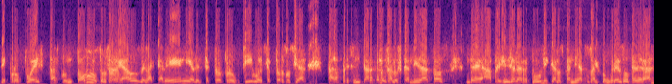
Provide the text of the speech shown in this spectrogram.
de propuestas con todos nuestros aliados de la academia, del sector productivo, del sector social, para presentárselos a los candidatos de, a presidencia de la República, a los candidatos al Congreso Federal,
